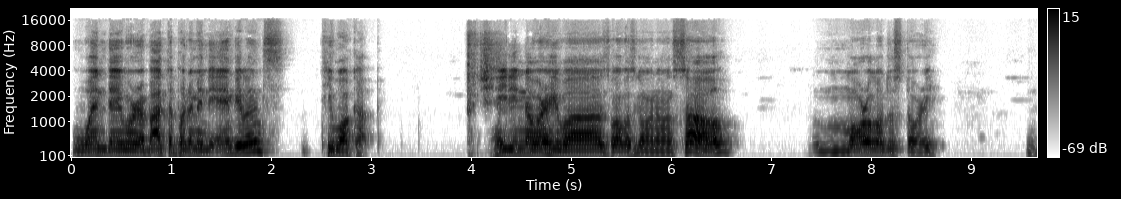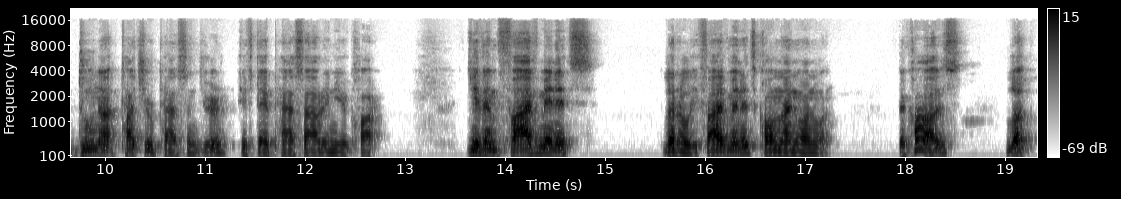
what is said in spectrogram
when they were about to put him in the ambulance, he woke up. He didn't know where he was, what was going on. So, moral of the story do not touch your passenger if they pass out in your car. Give him five minutes, literally five minutes, call 911. Because, look,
